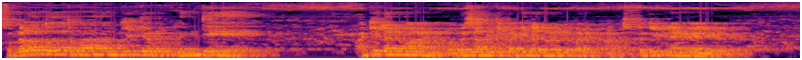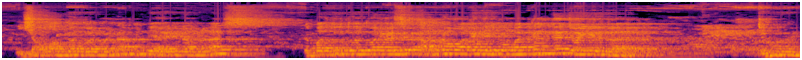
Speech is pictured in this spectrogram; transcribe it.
So kalau tuan-tuan kita lentir bagi laluan, berbesar hati bagi laluan kepada PAS, pergi pilihan raya. InsyaAllah tuan-tuan menang nanti hari 16. Lepas tu tuan-tuan rasa UMNO akan jadi pembangkang ke join tuan-tuan? Join.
